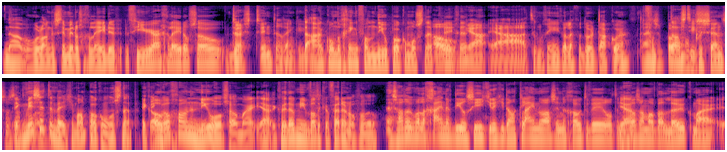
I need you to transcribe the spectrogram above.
nou, hoe lang is het inmiddels geleden? Vier jaar geleden of zo? 2020, denk ik. De aankondiging van nieuw Pokémon Snap oh, kregen. Ja, ja, toen ging ik wel even door het dak hoor. Tijdens een Pokémon Presents was dat Ik mis het een beetje man, Pokémon Snap. Ik, ik wil gewoon een nieuw of zo, maar ja, ik weet ook niet wat ik er verder nog van wil. En ze hadden ook wel een geinig DLC'tje dat je dan klein was in de grote wereld. En ja. dat was allemaal wel leuk, maar eh,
